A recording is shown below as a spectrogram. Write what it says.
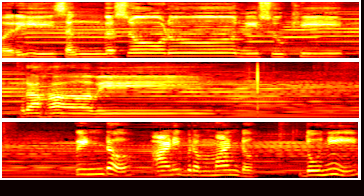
परी संग सोडून सुखी राहावे. पिंड आणि ब्रह्मांड दोन्ही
